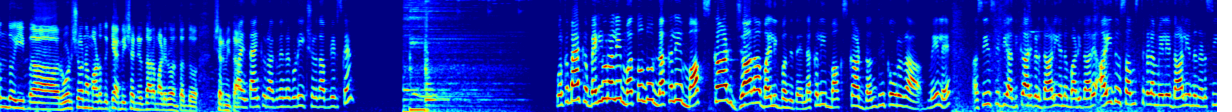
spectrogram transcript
ಒಂದು ಈ ರೋಡ್ ಶೋನ ಮಾಡೋದಕ್ಕೆ ಅಮಿತ್ ಶಾ ನಿರ್ಧಾರ ಮಾಡಿರುವಂತದ್ದು ಶರ್ಮಿತಾ. ಥ್ಯಾಂಕ್ ಯು ರಾಘವೇಂದ್ರ ಗುಡಿ. ಈ ಕ್ಷಣದ ಅಪ್ಡೇಟ್ಸ್ಗೆ ವೆಲ್ಕಮ್ ಬ್ಯಾಕ್ ಬೆಂಗಳೂರಲ್ಲಿ ಮತ್ತೊಂದು ನಕಲಿ ಮಾರ್ಕ್ಸ್ ಕಾರ್ಡ್ ಜಾಲ ಬಯಲಿಗೆ ಬಂದಿದೆ. ನಕಲಿ ಮಾರ್ಕ್ಸ್ ಕಾರ್ಡ್ ದಂಧೆಕೋರರ ಮೇಲೆ ಸಿಸಿಬಿ ಅಧಿಕಾರಿಗಳ ದಾಳಿಯನ್ನು ಮಾಡಿದ್ದಾರೆ. ಐದು ಸಂಸ್ಥೆಗಳ ಮೇಲೆ ದಾಳಿಯನ್ನು ನಡೆಸಿ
